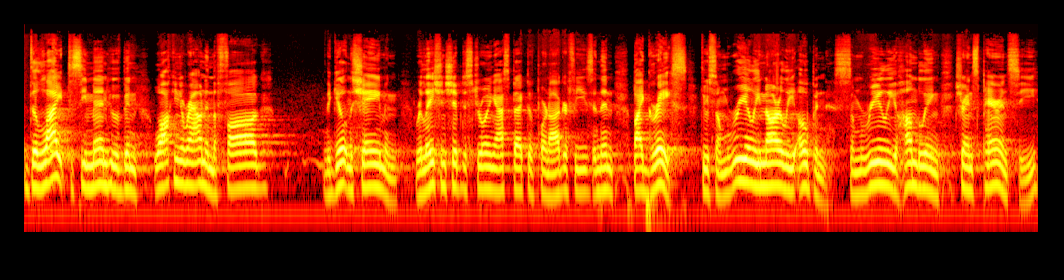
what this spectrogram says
delight to see men who have been walking around in the fog, the guilt and the shame and relationship destroying aspect of pornographies, and then by grace, through some really gnarly openness, some really humbling transparency,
